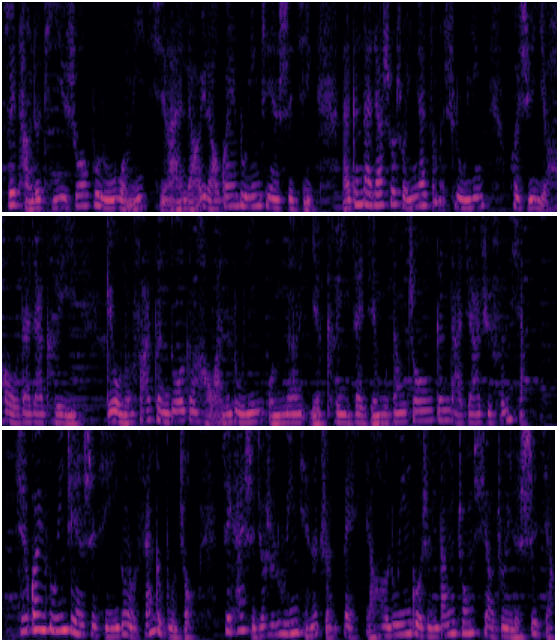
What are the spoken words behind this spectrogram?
所以躺着提议说，不如我们一起来聊一聊关于录音这件事情，来跟大家说说应该怎么去录音。或许以后大家可以给我们发更多更好玩的录音，我们呢也可以在节目当中跟大家去分享。其实关于录音这件事情，一共有三个步骤，最开始就是录音前的准备，然后录音过程当中需要注意的事项，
